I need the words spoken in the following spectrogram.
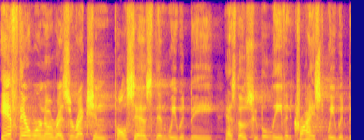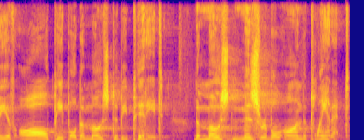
if there were no resurrection, Paul says, then we would be, as those who believe in Christ, we would be of all people the most to be pitied, the most miserable on the planet.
